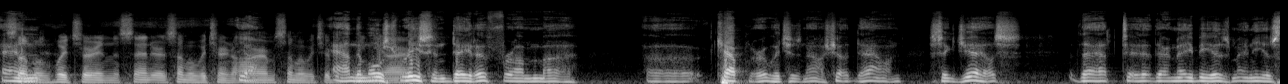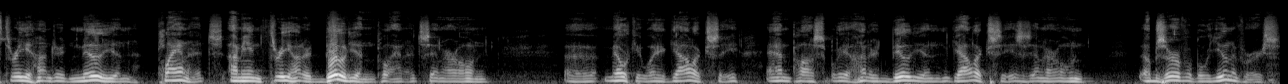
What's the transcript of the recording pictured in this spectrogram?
And some of which are in the center, some of which are in Yeah. arms, some of which are And the most arms. recent data from uh, uh, Kepler, which is now shut down, suggests that uh, there may be as many as 300 million planets, I mean 300 billion planets in our own uh, Milky Way galaxy, and possibly 100 billion galaxies in our own observable universe.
